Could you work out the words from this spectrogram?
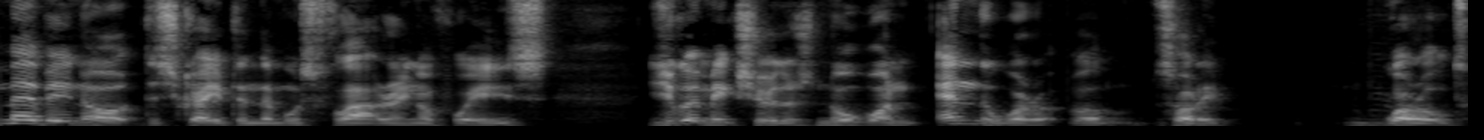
maybe not described in the most flattering of ways, you've got to make sure there's no one in the world, well, sorry, world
